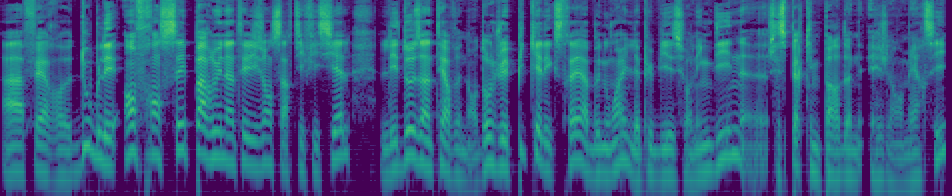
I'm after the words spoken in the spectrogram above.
à faire doubler en français par une intelligence artificielle les deux intervenants. Donc je vais piquer l'extrait à Benoît, il l'a publié sur LinkedIn. Euh, j'espère qu'il me pardonne et je le remercie.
